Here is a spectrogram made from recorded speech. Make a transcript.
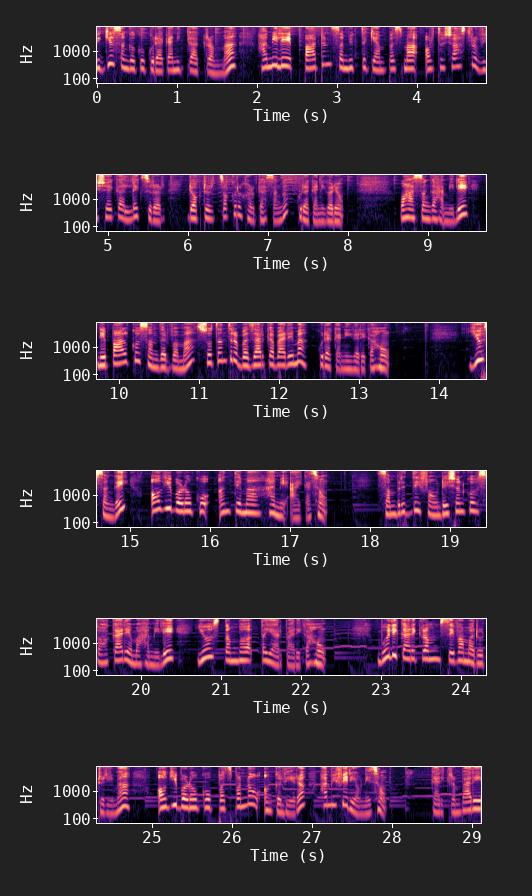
विज्ञसँगको कुराकानीका क्रममा हामीले पाटन संयुक्त क्याम्पसमा अर्थशास्त्र विषयका लेक्चरर डाक्टर चक्र खड्कासँग कुराकानी गर्यौं। उहाँसँग हामीले नेपालको सन्दर्भमा स्वतन्त्र बजारका बारेमा कुराकानी गरेका हौं। यो सँगै अघि बढौँको अन्त्यमा हामी आएका छौं। समृद्धि फाउन्डेसनको सहकार्यमा हामीले यो स्तम्भ तयार पारेका हौं। भोलि कार्यक्रम सेवामा रोटरीमा अघि बढौँको पचपन्नौ अङ्क लिएर हामी फेरि आउनेछौं। कार्यक्रमबारे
